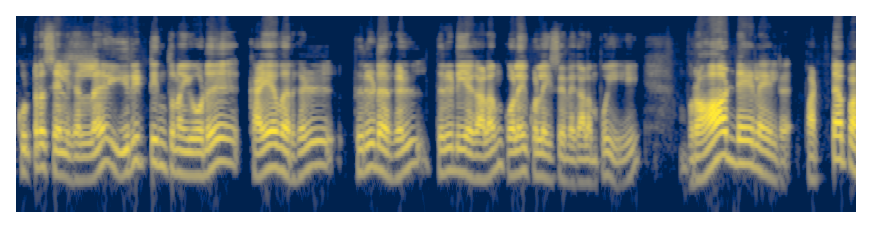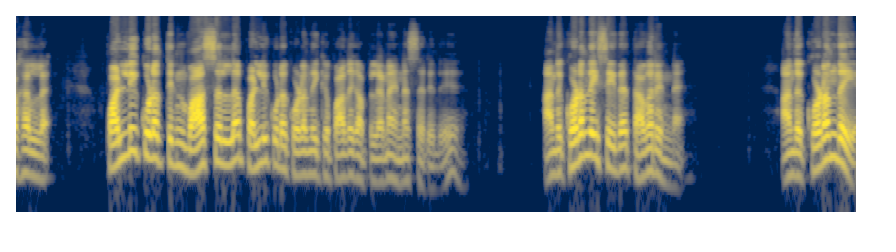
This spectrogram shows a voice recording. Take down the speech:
குற்ற செயல்கள்ல இருட்டின் துணையோடு கயவர்கள் திருடர்கள் திருடிய காலம் கொலை கொலை செய்த காலம் போய் பிராட் டே லைட் பட்ட பகல்ல பள்ளிக்கூடத்தின் வாசல்ல பள்ளிக்கூட குழந்தைக்கு பாதுகாப்பு இல்லைன்னா என்ன சார் இது? அந்த குழந்தை செய்த தவறு என்ன? அந்த குழந்தைய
